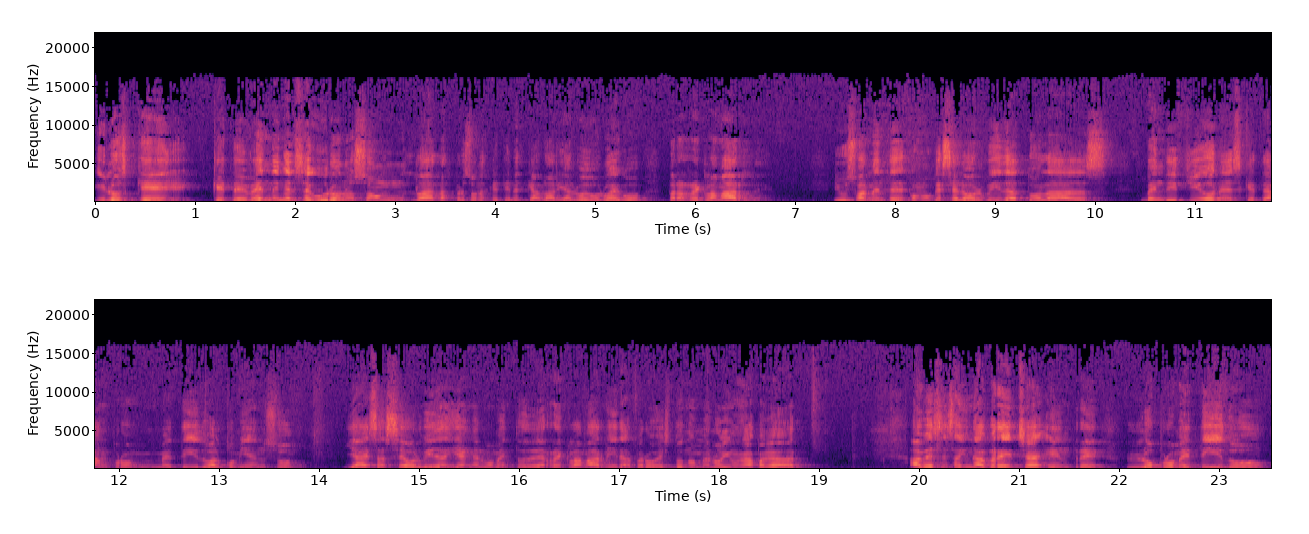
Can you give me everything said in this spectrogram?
Y los que, que te venden el seguro no son la- las personas que tienes que hablar ya luego, luego, para reclamarle. Y usualmente como que se le olvida todas las bendiciones que te han prometido al comienzo, ya esas se olvidan ya en el momento de reclamar, mira, pero esto no me lo iban a pagar. A veces hay una brecha entre lo prometido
